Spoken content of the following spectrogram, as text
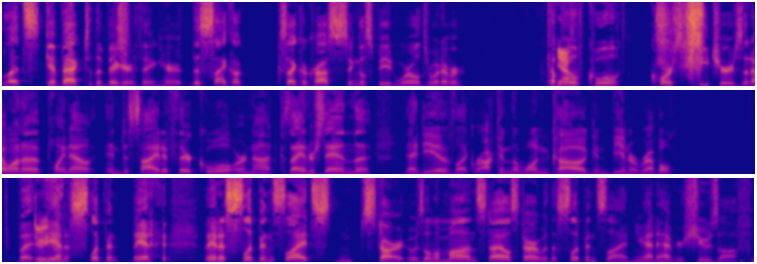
let's get back to the bigger thing here. The cycle cyclocross single speed worlds or whatever. A couple Yeah. of cool course features that I want to point out and decide if they're cool or not because I understand the, the idea of like rocking the one cog and being a rebel. But they had a slip and they had they had a slip and slide start. It was a Le Mans style start with a slip and slide, and you had to have your shoes off.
